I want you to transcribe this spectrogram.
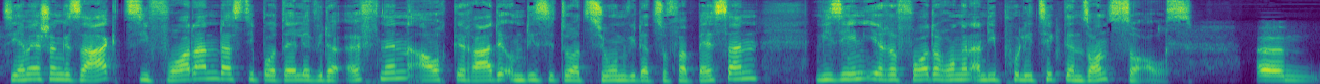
Sie haben ja schon gesagt, Sie fordern, dass die Bordelle wieder öffnen, auch gerade um die Situation wieder zu verbessern. Wie sehen Ihre Forderungen an die Politik denn sonst so aus? Ähm,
